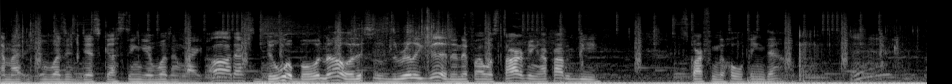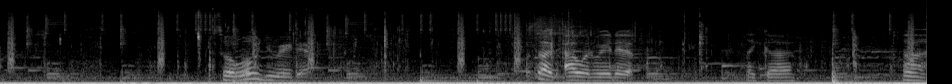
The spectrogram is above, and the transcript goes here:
Not, it wasn't disgusting. It wasn't like, oh, that's doable. No, this is really good. And if I was starving, I'd probably be scarfing the whole thing down. so what would you rate it? I thought I would rate it like uh, uh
